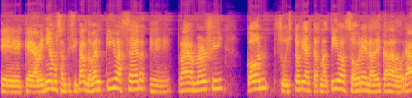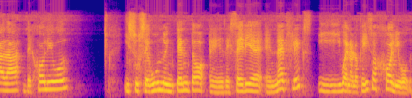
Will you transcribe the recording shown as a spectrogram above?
eh, que veníamos anticipando, a ver qué iba a hacer eh, Ryan Murphy con su historia alternativa sobre la década dorada de Hollywood y su segundo intento eh, de serie en Netflix. Y bueno, lo que hizo Hollywood,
